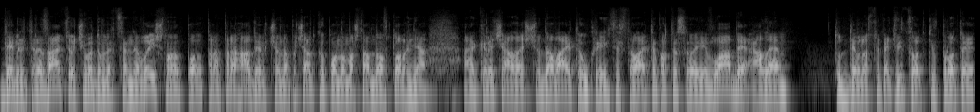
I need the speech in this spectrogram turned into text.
демілітаризацію. Очевидно, в них це не вийшло. Пригадуємо, що на початку повномасштабного вторгнення е, кричали, що давайте українці ставайте проти своєї влади, але тут 95% проти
